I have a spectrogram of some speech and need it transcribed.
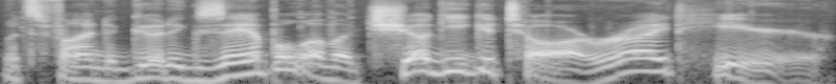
Let's find a good example of a chuggy guitar right here.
